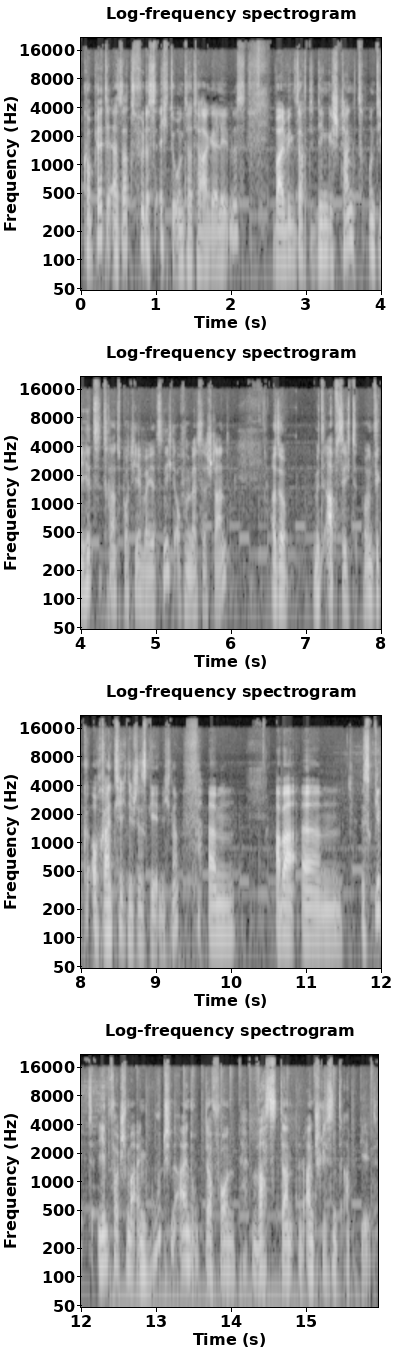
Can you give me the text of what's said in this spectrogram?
komplette Ersatz für das echte Untertageerlebnis, weil, wie gesagt, den Gestank und die Hitze transportieren wir jetzt nicht auf dem Messestand. Also mit Absicht und wir, auch rein technisch, das geht nicht. Ne? Ähm, aber ähm, es gibt jedenfalls schon mal einen guten Eindruck davon, was dann anschließend abgeht.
